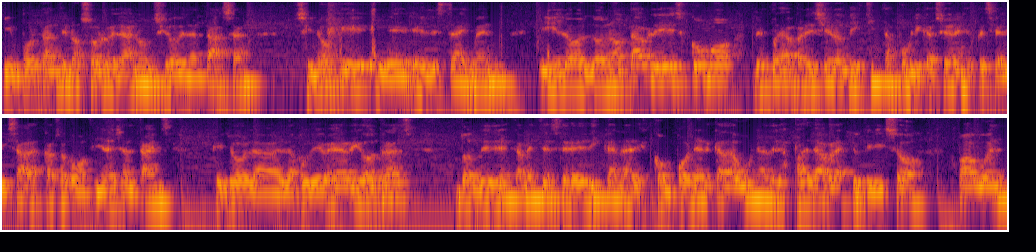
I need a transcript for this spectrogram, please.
importante no solo el anuncio de la tasa, sino que el statement y lo, notable es cómo después aparecieron distintas publicaciones especializadas, casos como Financial Times, que yo la, pude ver, y otras, donde directamente se dedican a descomponer cada una de las palabras que utilizó Powell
